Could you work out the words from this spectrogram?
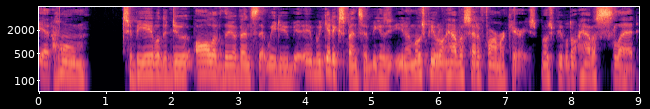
at home to be able to do all of the events that we do. It would get expensive because you know most people don't have a set of farmer carries. Most people don't have a sled.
